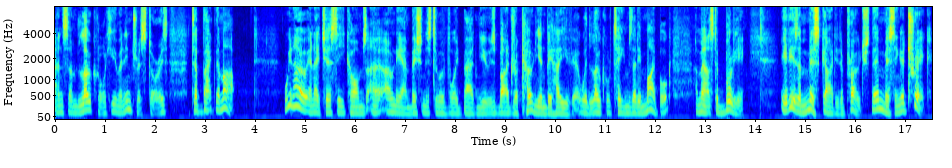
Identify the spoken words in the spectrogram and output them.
and some local human interest stories to back them up. We know NHSE Com's uh, only ambition is to avoid bad news by draconian behaviour with local teams that, in my book, amounts to bullying. It is a misguided approach. They're missing a trick.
